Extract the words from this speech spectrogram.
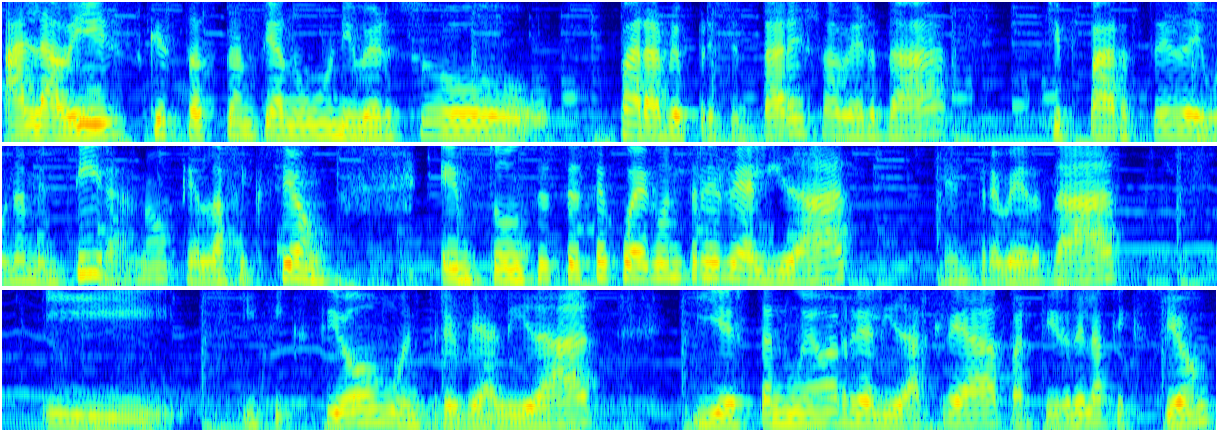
a la vez que estás planteando un universo para representar esa verdad que parte de una mentira, ¿no? Que es la ficción. Entonces ese juego entre realidad, entre verdad y, y ficción o entre realidad y esta nueva realidad creada a partir de la ficción,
